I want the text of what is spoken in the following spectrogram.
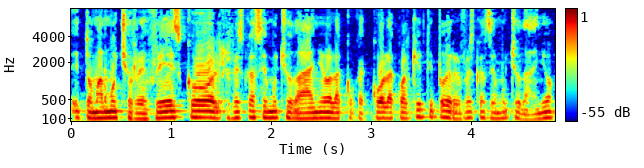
el, tomar mucho refresco, el refresco hace mucho daño, la Coca-Cola, cualquier tipo de refresco hace mucho daño,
